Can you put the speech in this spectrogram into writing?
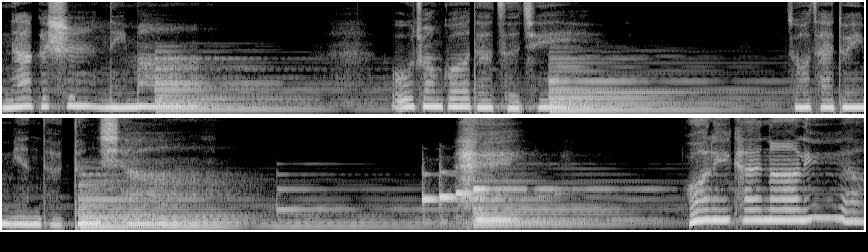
那个是你吗？武装过的自己，坐在对面的灯下。嘿，我离开哪里呀？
